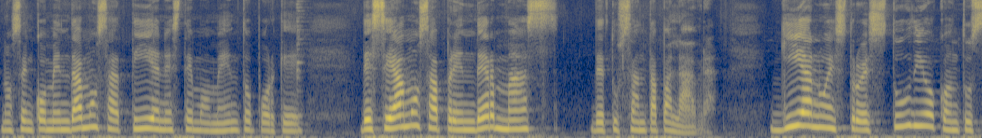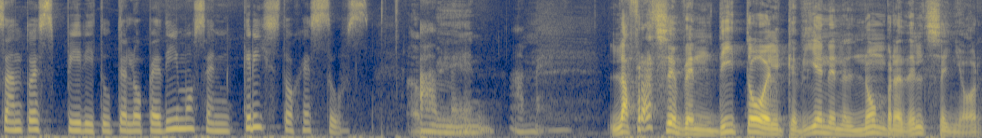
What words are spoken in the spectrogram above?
nos encomendamos a ti en este momento porque deseamos aprender más de tu santa palabra. Guía nuestro estudio con tu Santo Espíritu, te lo pedimos en Cristo Jesús. Amén. Amén. La frase bendito el que viene en el nombre del Señor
